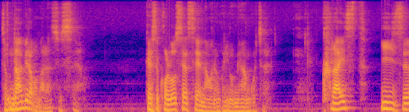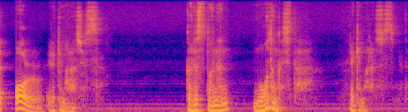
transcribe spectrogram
정답이라고 말할 수 있어요. 그래서 골로세스에 나오는 그 유명한 구절. Christ is all. 이렇게 말할 수 있어요. 그리스도는 모든 것이다. 이렇게 말할 수 있습니다.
